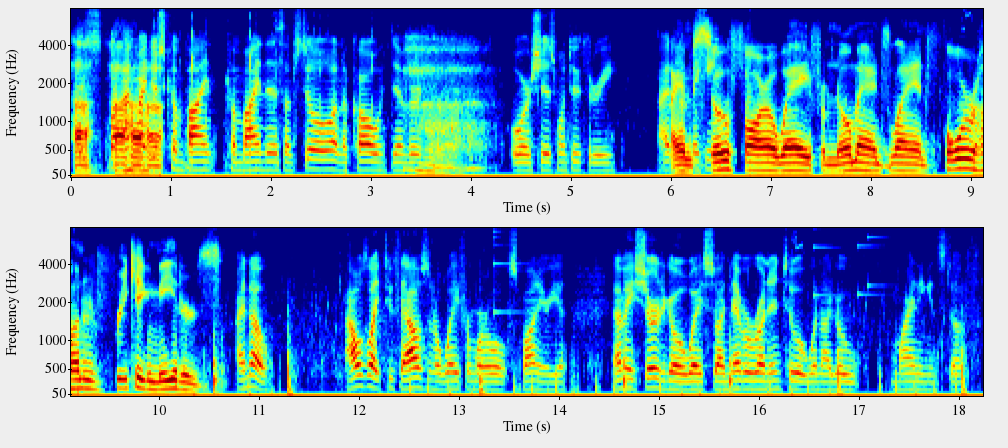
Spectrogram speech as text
Ha, this- ha, I ha, might ha. just combine combine this. I'm still on a call with Denver, or Shiz123. I I'm am making, so far away from no man's land. 400 freaking meters. I know. I was like 2,000 away from our old spawn area. I made sure to go away so I never run into it when I go mining and stuff.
